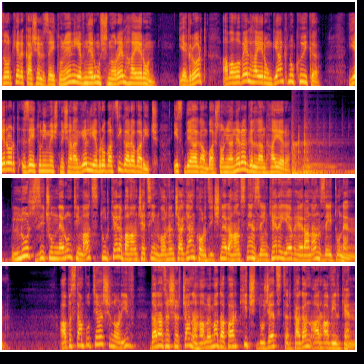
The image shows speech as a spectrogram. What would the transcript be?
զորքերը կաշել Զեյթունեն եւ ներուն շնորել հայերուն։ Երկրորդ՝ ապահովել հայերուն կյանքն ու քույքը։ երրորդ զեյթունի մեջ նշանակել եվրոպացի գարավարիչ, իսկ դեղական պաշտոնյաները գլան հայերը։ Լուրջ զիջումներուն թիմած թուրքերը բահանջեցին, որ հնչագյան կորձիչները հանցնեն զենքերը եւ հերանան զեյթունեն։ Աբստամպության շնորհիվ դարաձաշրջանը համեմատաբար քիչ դուժեց թրքական արհավիրքեն։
